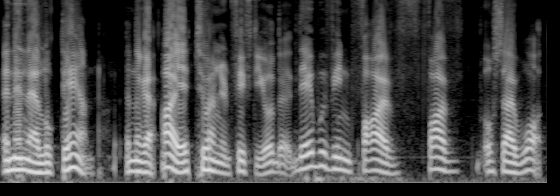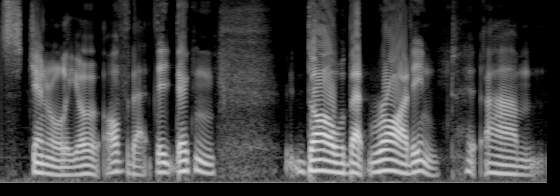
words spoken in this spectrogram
and then they look down and they go, oh yeah, 250. Or they're within five, five or so watts generally of, of that. They, they can dial that right in. Um,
